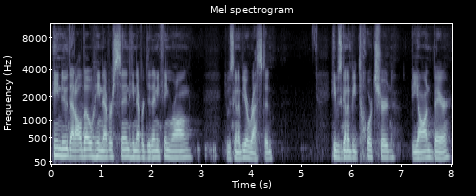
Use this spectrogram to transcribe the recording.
He knew that although he never sinned, he never did anything wrong, he was going to be arrested. He was going to be tortured beyond bear.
